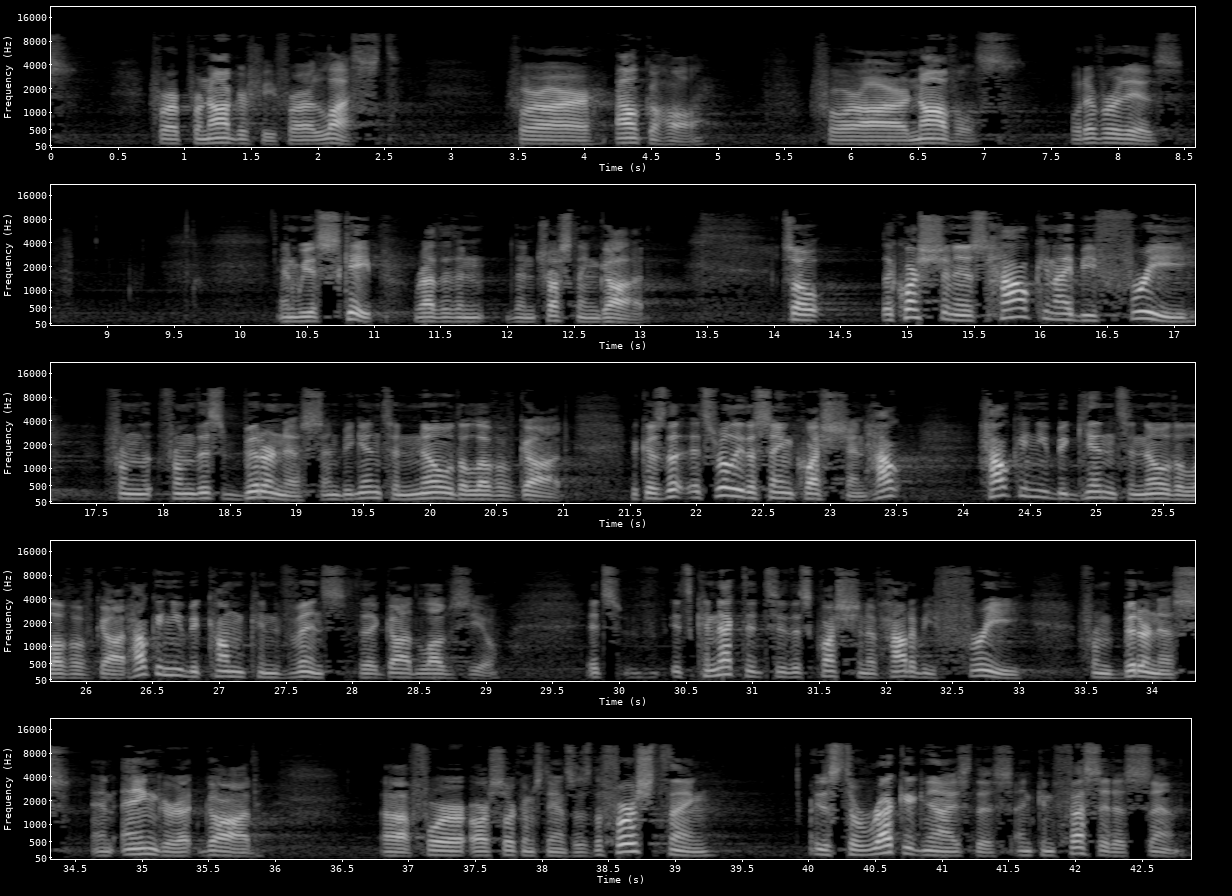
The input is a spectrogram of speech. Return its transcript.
for our pornography, for our lust, for our alcohol, for our novels, whatever it is. And we escape rather than, than trusting God. So the question is, how can I be free from, the, from this bitterness and begin to know the love of God? Because it's really the same question. How, how can you begin to know the love of God? How can you become convinced that God loves you? It's, it's connected to this question of how to be free from bitterness and anger at God uh, for our circumstances. The first thing is to recognize this and confess it as sin.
